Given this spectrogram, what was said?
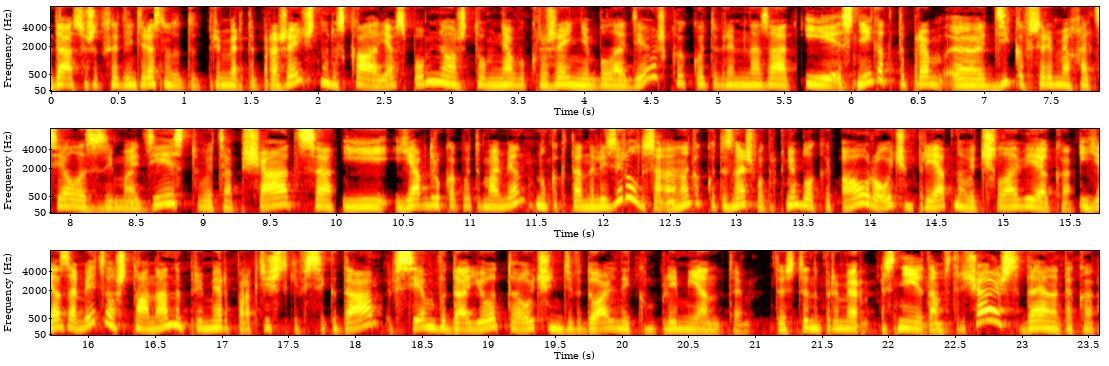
Да, слушай, кстати, интересно, вот этот пример ты про женщину рассказала. Я вспомнила, что у меня в окружении была девушка какое-то время назад, и с ней как-то прям э, дико все время хотелось взаимодействовать, общаться. И я вдруг какой-то момент, ну, как-то анализировала, то есть она какой-то, знаешь, вокруг нее была какая-то аура очень приятного человека. И я заметила, что она, например, практически всегда всем выдает очень индивидуальные комплименты. То есть ты, например, с ней там встречаешься, да, и она такая,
